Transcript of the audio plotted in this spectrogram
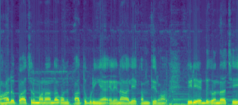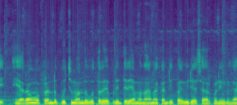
மாடு பாய்ச்சல் மாடாக இருந்தால் கொஞ்சம் பார்த்து பிடிங்க இல்லைன்னா அலையே கமுத்திரும். வீடியோ எண்டுக்கு வந்தாச்சு. யாராவது உங்கள் ஃப்ரெண்டு பூச்சி மருந்து ஊற்றுறது எப்படின்னு தெரியாமல் இருந்தாங்கன்னா கண்டிப்பாக வீடியோ ஷேர் பண்ணிவிடுங்க.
